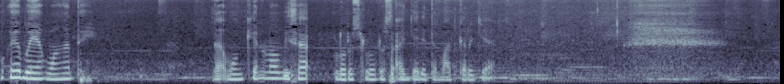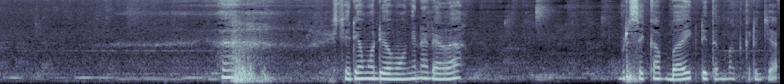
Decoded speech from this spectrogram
pokoknya banyak banget deh. Nggak mungkin lo bisa lurus-lurus aja di tempat kerja. Jadi yang mau diomongin adalah bersikap baik di tempat kerja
